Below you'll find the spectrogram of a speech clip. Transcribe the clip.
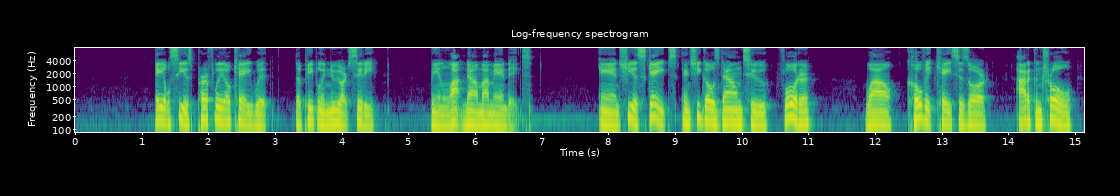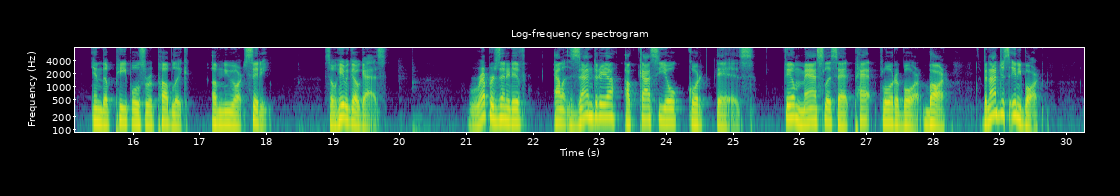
AOC is perfectly okay with the people in New York City being locked down by mandates. And she escapes and she goes down to Florida while COVID cases are out of control in the People's Republic of New York City. So here we go, guys. Representative Alexandria Ocasio Cortez filmed maskless at Pat Florida bar, bar, but not just any bar.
